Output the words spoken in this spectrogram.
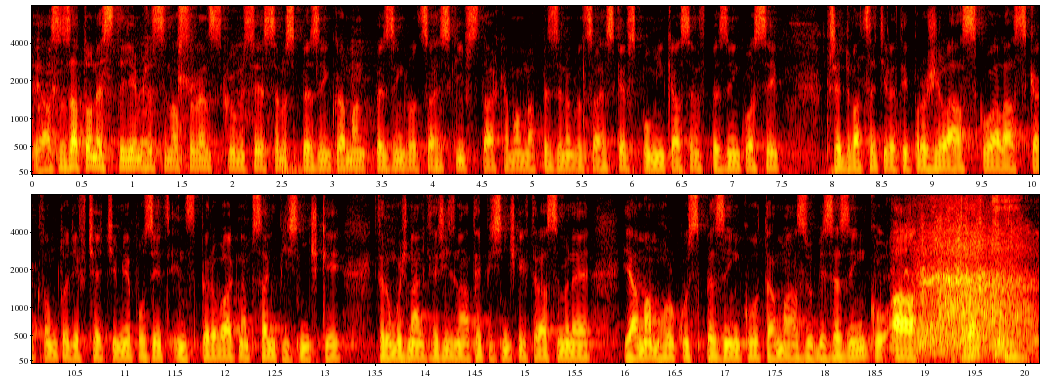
já se za to nestydím, že si na Slovensku myslím, že jsem z Pezinku. Já mám k Pezinku docela hezký vztah, já mám na Pezinok docela hezké vzpomínky. Já jsem v Pezinku asi před 20 lety prožil lásku a láska k tomuto děvčeti mě později inspirovala k napsání písničky, kterou možná někteří znáte, písničky, která se jmenuje Já mám holku z Pezinku, tam má zuby ze zinku. A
